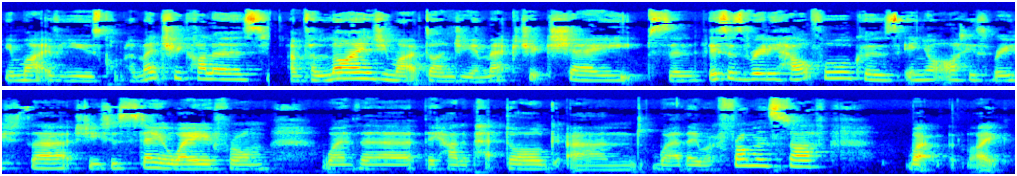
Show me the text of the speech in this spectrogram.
you might have used complementary colours, and for lines, you might have done geometric shapes. And this is really helpful because in your artist research, you should stay away from whether they had a pet dog and where they were from and stuff. Well, like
